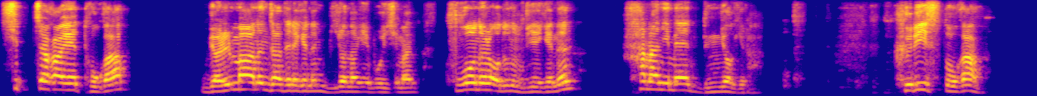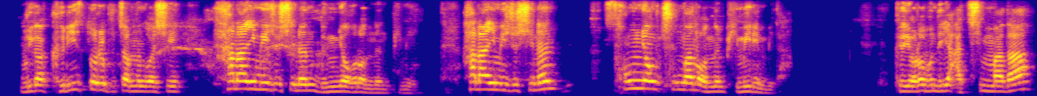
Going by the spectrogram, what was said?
십자가의 도가 멸망하는 자들에게는 미련하게 보이지만 구원을 얻은 우리에게는 하나님의 능력이라. 그리스도가 우리가 그리스도를 붙잡는 것이 하나님이 주시는 능력을 얻는 비밀. 하나님이 주시는 성령 충만을 얻는 비밀입니다. 그 여러분들이 아침마다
